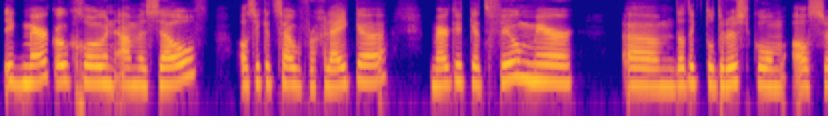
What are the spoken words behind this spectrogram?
ik merk ook gewoon aan mezelf, als ik het zou vergelijken, merk ik het veel meer um, dat ik tot rust kom als ze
